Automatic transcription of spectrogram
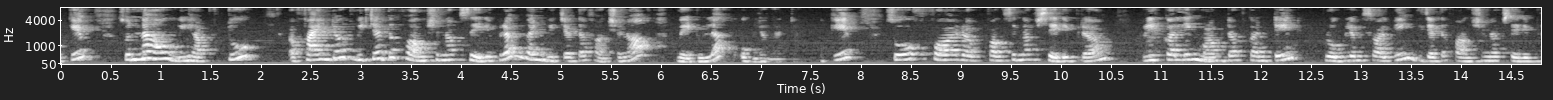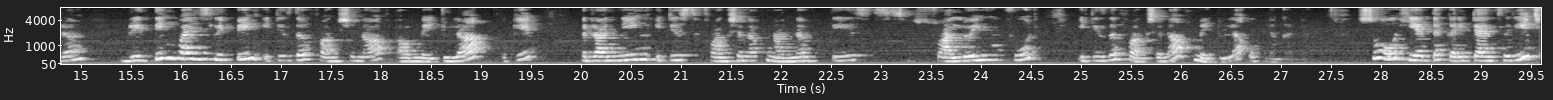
Okay. So, now we have to uh, find out which are the function of cerebrum and which are the function of medulla oblongata. Okay. So, for uh, function of cerebrum, recalling mocked of content, problem solving, these are the function of cerebrum breathing while sleeping it is the function of uh, medulla okay running it is function of none of these swallowing of food it is the function of medulla oblongata so here the correct answer is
